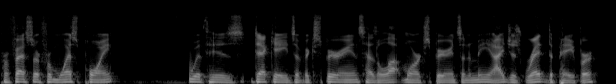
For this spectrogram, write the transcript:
professor from West Point, with his decades of experience, has a lot more experience than me. I just read the paper.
